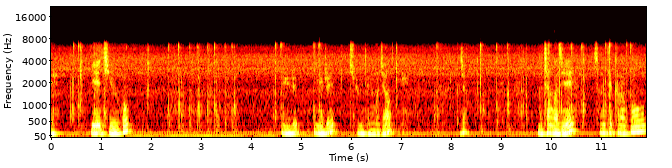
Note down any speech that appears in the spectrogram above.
예, 얘 지우고 얘를 얘를 지우게 되는 거죠. 예. 그죠? 마찬가지 선택하고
